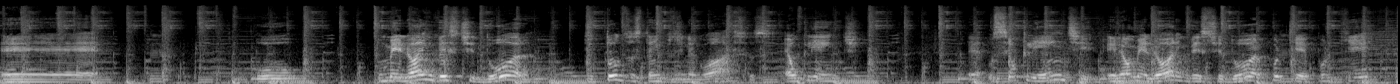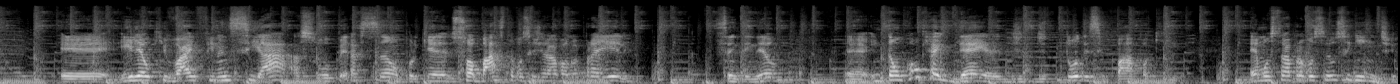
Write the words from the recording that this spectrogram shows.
É, o, o melhor investidor de todos os tempos de negócios é o cliente. É, o seu cliente ele é o melhor investidor, por quê? Porque é, ele é o que vai financiar a sua operação, porque só basta você gerar valor para ele. Você entendeu? É, então, qual que é a ideia de, de todo esse papo aqui? É mostrar para você o seguinte,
